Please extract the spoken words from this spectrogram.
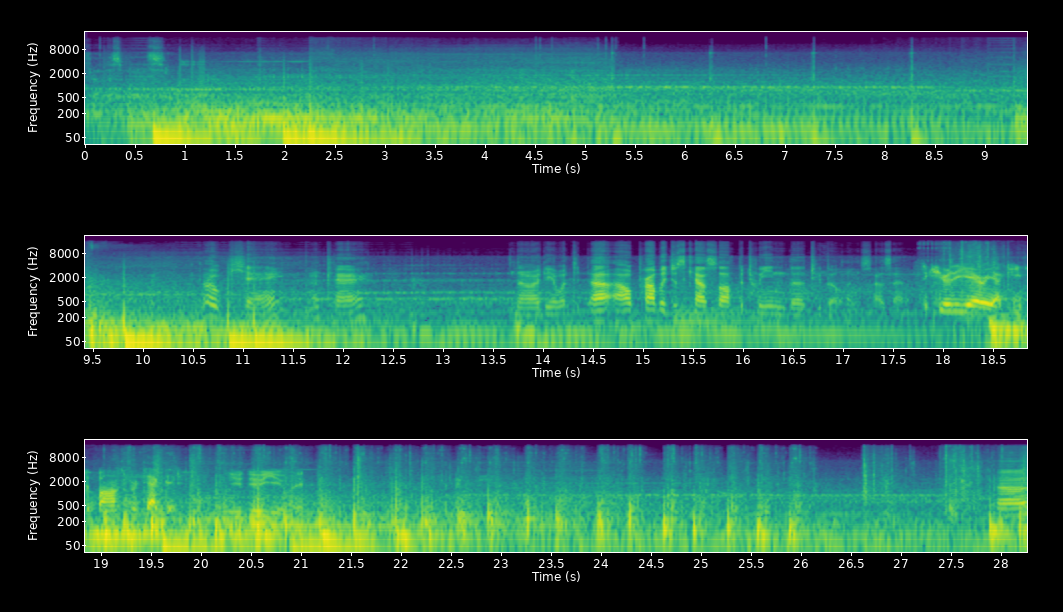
Don't know how this place. Okay, okay. No idea what to. Uh, I'll probably just cast off between the two buildings. How's that? Secure the area. Keep the bombs protected. You do you, man. Uh,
